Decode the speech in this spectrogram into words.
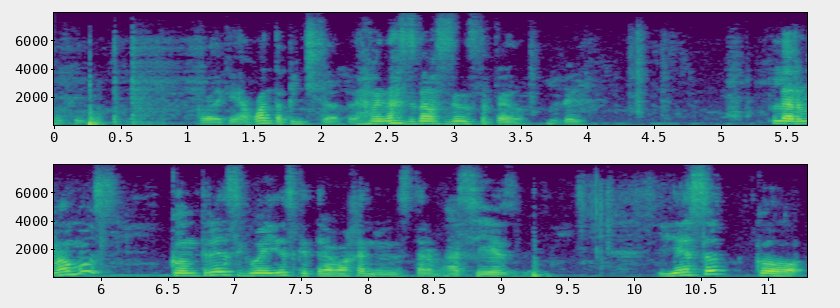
Ok. Como de que aguanta, pinche SAT. Apenas estamos haciendo este pedo. Ok. La armamos con tres güeyes que trabajan en Starbucks. Así es, güey. Y eso co-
